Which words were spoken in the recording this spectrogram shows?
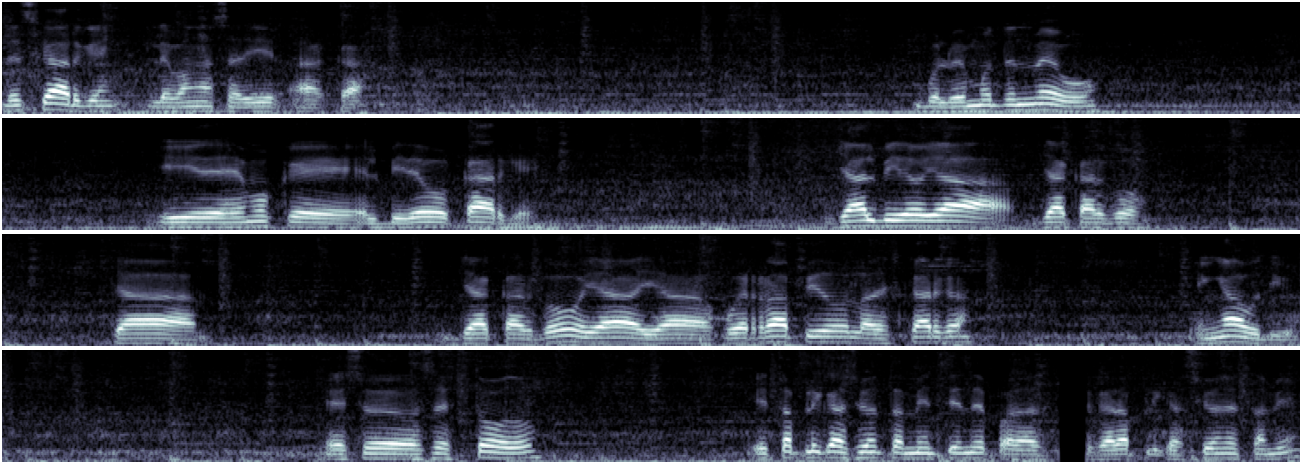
descarguen le van a salir acá. Volvemos de nuevo y dejemos que el video cargue. Ya el video ya ya cargó. Ya ya cargó, ya, ya fue rápido la descarga en audio. Eso, eso es todo. Esta aplicación también tiene para descargar aplicaciones también.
